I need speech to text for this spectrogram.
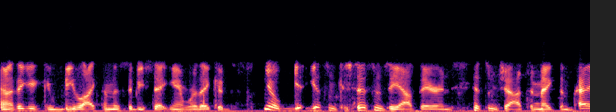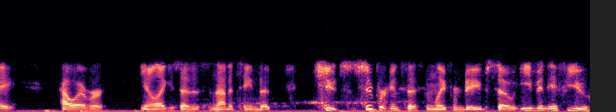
And I think it could be like the Mississippi State game where they could, you know, get, get some consistency out there and hit some shots and make them pay. However, you know, like you said, this is not a team that shoots super consistently from deep. So even if you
